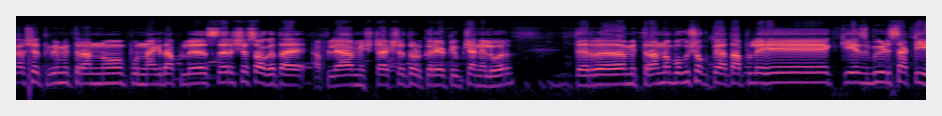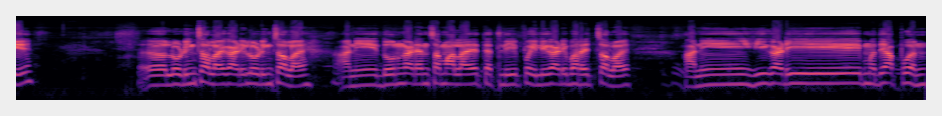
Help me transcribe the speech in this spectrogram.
नमस्कार शेतकरी मित्रांनो पुन्हा एकदा आपलं सरश स्वागत आहे आपल्या मिस्टर अक्षर तोडकर यूट्यूब चॅनेलवर तर मित्रांनो बघू शकतो आता आपलं हे केस बीडसाठी आहे लोडिंग चालू आहे गाडी लोडिंग चालू आहे. आणि दोन गाड्यांचा माल आहे त्यातली पहिली गाडी भरायची चालू आहे. आणि ही गाडीमध्ये आपण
